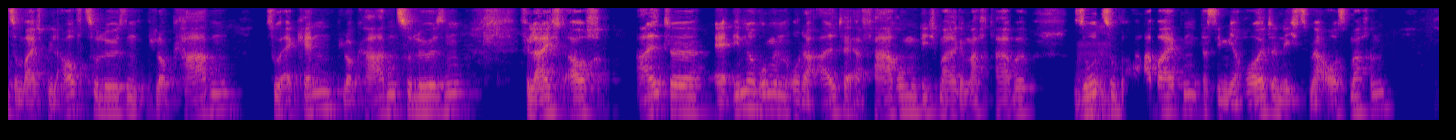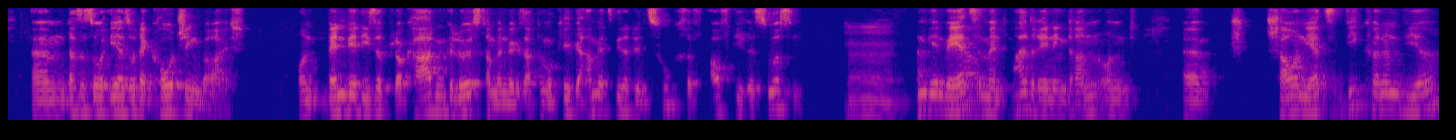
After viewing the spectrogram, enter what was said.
zum Beispiel aufzulösen, Blockaden zu erkennen, Blockaden zu lösen, vielleicht auch alte Erinnerungen oder alte Erfahrungen, die ich mal gemacht habe, so mhm. zu bearbeiten, dass sie mir heute nichts mehr ausmachen Ähm, das ist so eher so der Coaching-Bereich. Und wenn wir diese Blockaden gelöst haben, wenn wir gesagt haben, okay, wir haben jetzt wieder den Zugriff auf die Ressourcen, mhm. dann gehen wir jetzt ja. im Mentaltraining dran und äh, schauen jetzt, wie können wir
